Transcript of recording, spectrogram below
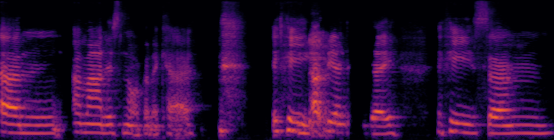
um, a man is not going to care if he, at the end of the day, if he's um,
